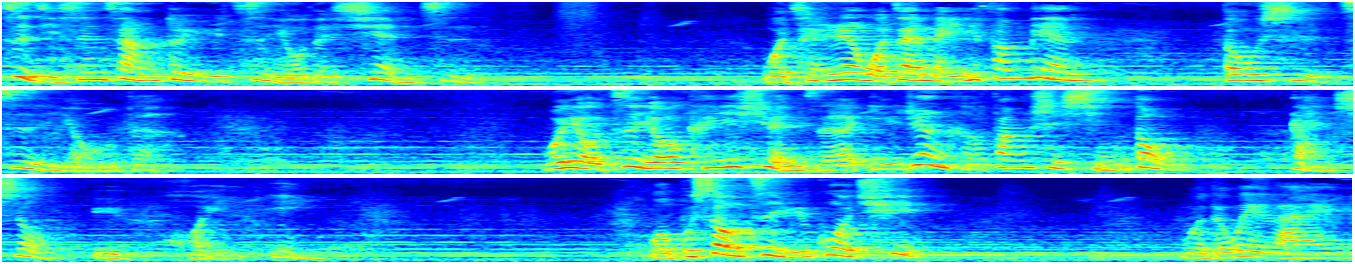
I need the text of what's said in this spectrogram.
自己身上对于自由的限制。我承认我在每一方面。都是自由的。我有自由可以选择以任何方式行动、感受与回应。我不受制于过去。我的未来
